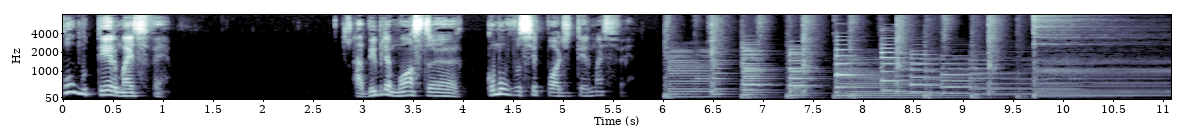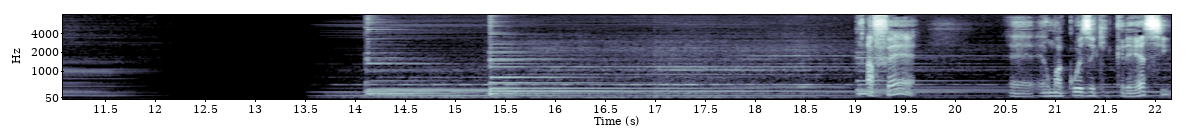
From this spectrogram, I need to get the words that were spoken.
Como ter mais fé? A Bíblia mostra como você pode ter mais fé. A fé é, é uma coisa que cresce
